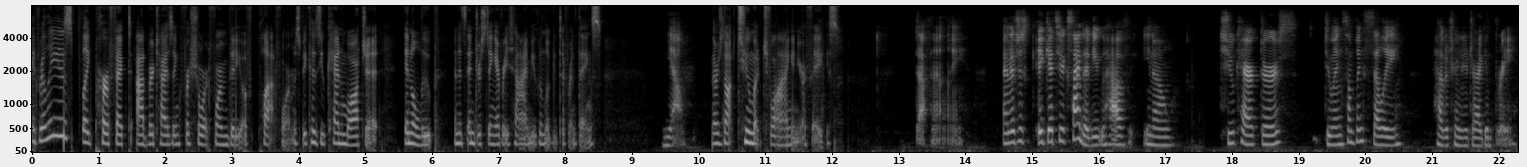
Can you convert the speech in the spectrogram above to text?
It really is like perfect advertising for short form video platforms because you can watch it in a loop and it's interesting every time you can look at different things. Yeah, There's not too much flying in your face. definitely. And it just it gets you excited. You have, you know, two characters doing something silly, How to Train Your Dragon 3.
